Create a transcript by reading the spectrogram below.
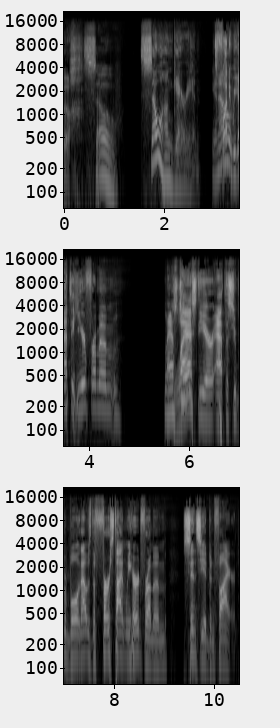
Ugh. So so Hungarian. You It's know, funny. We got to hear from him last year. last year at the Super Bowl, and that was the first time we heard from him since he had been fired.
